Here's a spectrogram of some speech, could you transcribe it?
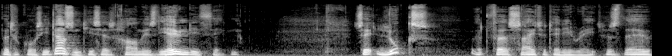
but of course he doesn't. He says harm is the only thing. So it looks, at first sight at any rate, as though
